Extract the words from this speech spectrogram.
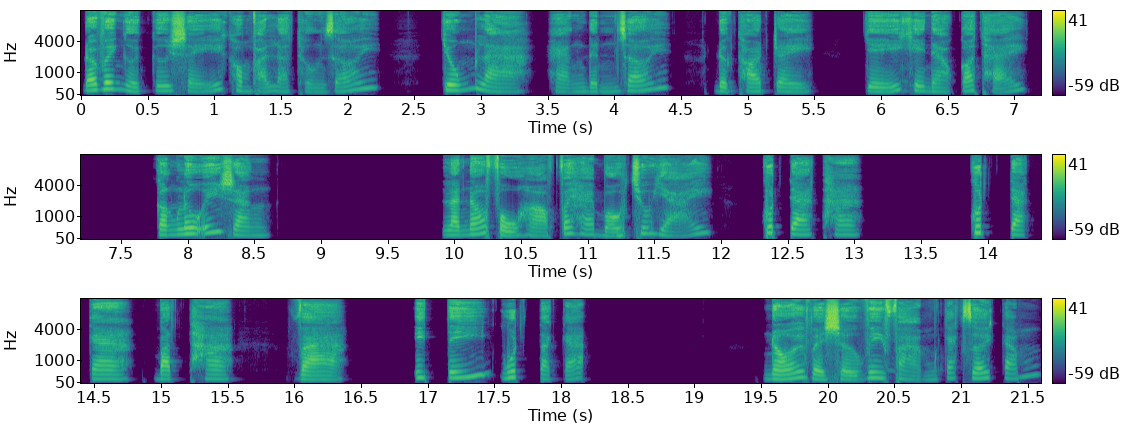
đối với người cư sĩ không phải là thường giới, chúng là hạn định giới, được thọ trì chỉ khi nào có thể. Cần lưu ý rằng là nó phù hợp với hai bộ chú giải Kuddhatha, Kuddaka Batha và Iti Wuttaka. Nói về sự vi phạm các giới cấm,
